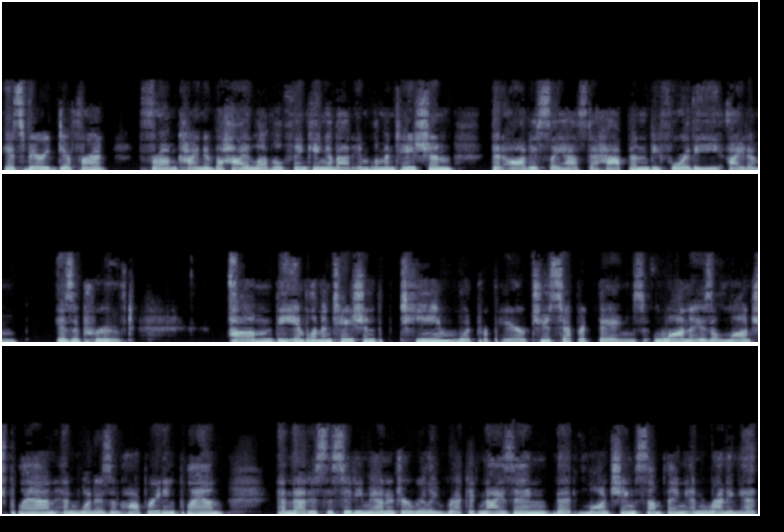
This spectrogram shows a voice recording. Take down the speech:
it's very different from kind of the high level thinking about implementation that obviously has to happen before the item is approved. Um, the implementation team would prepare two separate things. One is a launch plan and one is an operating plan. And that is the city manager really recognizing that launching something and running it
